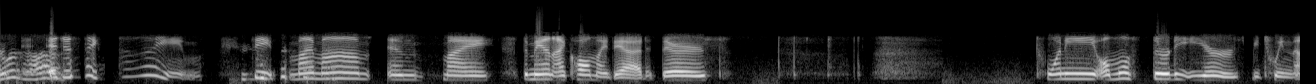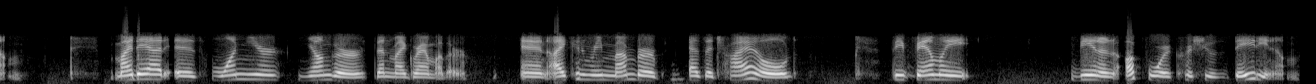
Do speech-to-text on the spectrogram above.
was hard. It just takes time. See, my mom and my the man I call my dad, there's twenty almost thirty years between them. My dad is one year younger than my grandmother. And I can remember as a child the family being in an uproar because she was dating him.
